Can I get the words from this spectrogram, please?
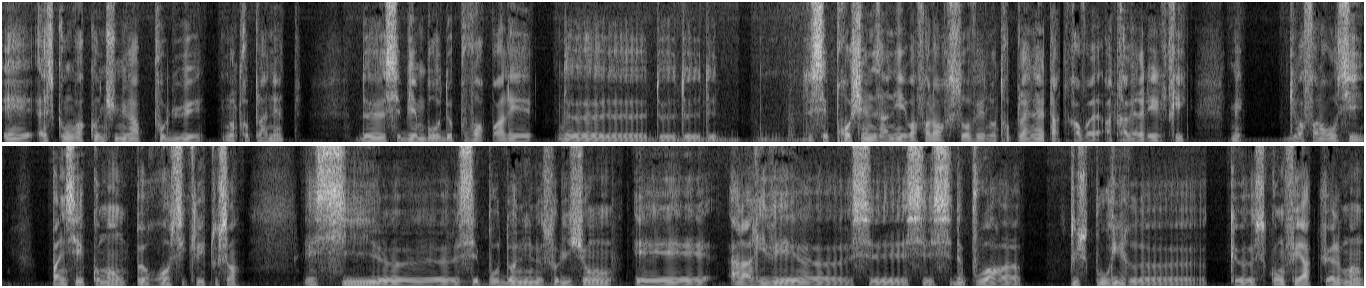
Et est-ce qu'on va continuer à polluer notre planète? De, C'est bien beau de pouvoir parler de, de, de, de, de ces prochaines années. Il va falloir sauver notre planète à, travers à travers l'électrique. Mais il va falloir aussi penser comment on peut recycler tout ça. Et si euh, c'est pour donner une solution et à l'arrivée, euh, c'est de pouvoir euh, plus pourrir que ce qu'on fait actuellement,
